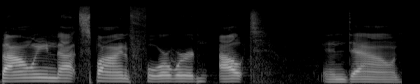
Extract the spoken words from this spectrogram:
bowing that spine forward, out, and down.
